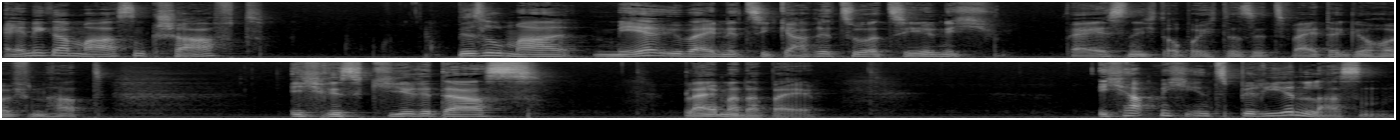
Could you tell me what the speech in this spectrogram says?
einigermaßen geschafft, bisschen mal mehr über eine Zigarre zu erzählen. Ich weiß nicht, ob euch das jetzt weitergeholfen hat. Ich riskiere das. Bleiben wir dabei. Ich habe mich inspirieren lassen.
